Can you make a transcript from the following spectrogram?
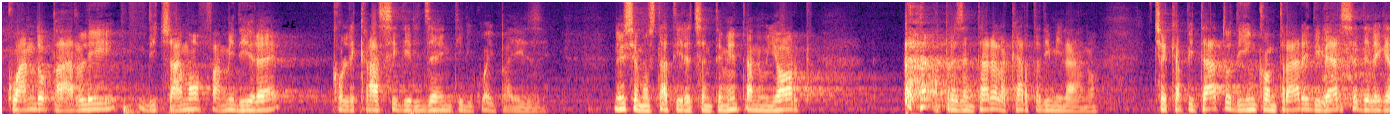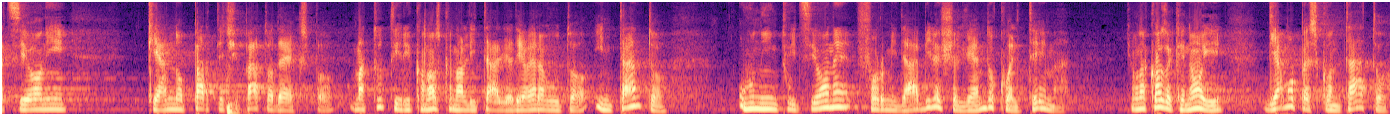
quando parli, diciamo, fammi dire, con le classi dirigenti di quei paesi. Noi siamo stati recentemente a New York a presentare la Carta di Milano. Ci è capitato di incontrare diverse delegazioni che hanno partecipato ad Expo, ma tutti riconoscono all'Italia di aver avuto intanto un'intuizione formidabile scegliendo quel tema, che è una cosa che noi diamo per scontato.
